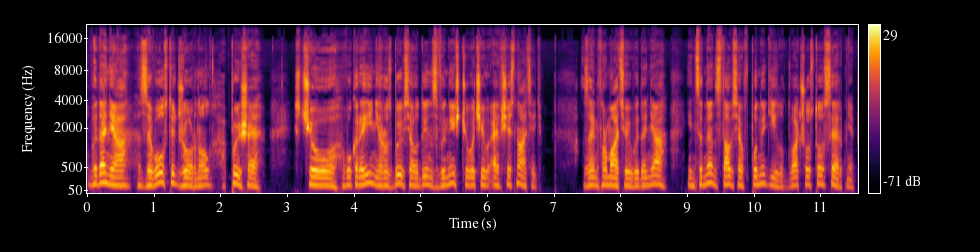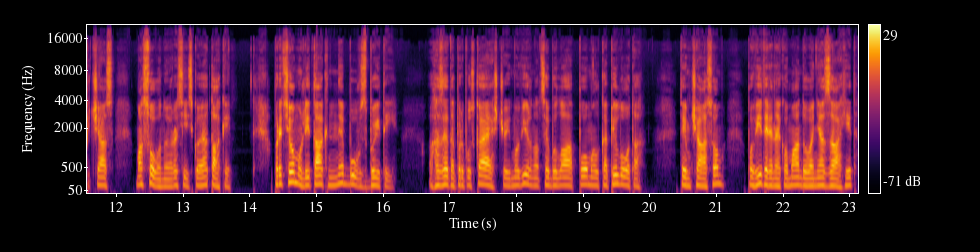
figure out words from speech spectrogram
Видання The Wall Street Journal пише, що в Україні розбився один з винищувачів F-16. За інформацією видання, інцидент стався в понеділок, 26 серпня, під час масованої російської атаки. При цьому літак не був збитий. Газета припускає, що ймовірно це була помилка пілота. Тим часом повітряне командування Захід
